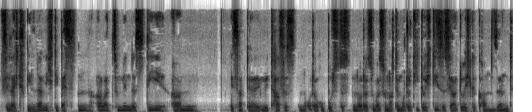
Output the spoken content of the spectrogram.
vielleicht spielen da nicht die Besten, aber zumindest die ähm, wie sagt er, irgendwie toughesten oder robustesten oder sowas, so nach dem Motto, die durch dieses Jahr durchgekommen sind.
